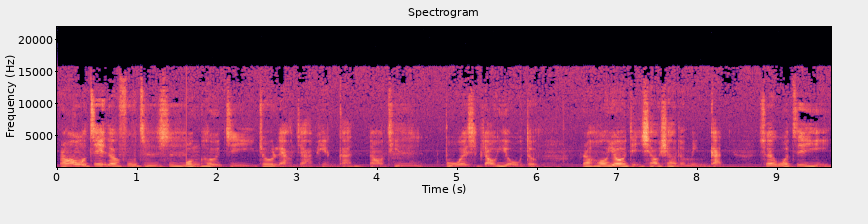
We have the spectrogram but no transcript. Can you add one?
然后我自己的肤质是混合肌，就两颊偏干，然后其实部位是比较油的，然后又有点小小的敏感，所以我自己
